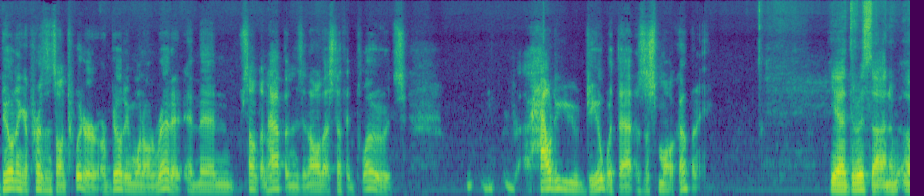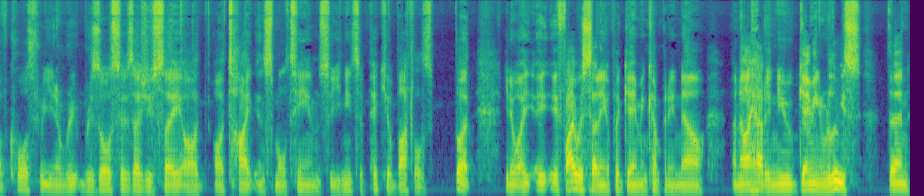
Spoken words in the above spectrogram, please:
building a presence on Twitter or building one on Reddit, and then something happens and all that stuff implodes, how do you deal with that as a small company? Yeah, there is that, and of- course, you know, re- resources, as you say, are are tight in small teams, so you need to pick your battles. But you know, I- if I was setting up a gaming company now and I had a new gaming release, then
